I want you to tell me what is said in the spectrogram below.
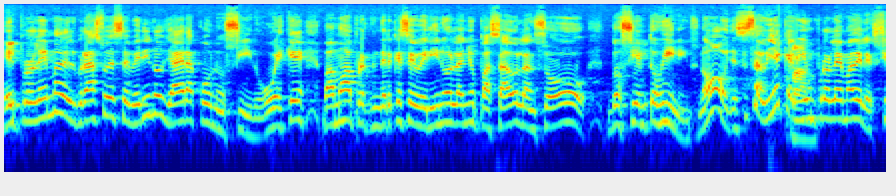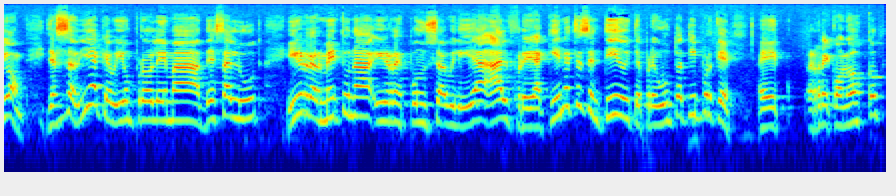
el problema del brazo de Severino ya era conocido. O es que vamos a pretender que Severino el año pasado lanzó 200 innings. No, ya se sabía que había un problema de lesión, ya se sabía que había un problema de salud y realmente una irresponsabilidad, Alfred. Aquí en este sentido, y te pregunto a ti porque eh, reconozco,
